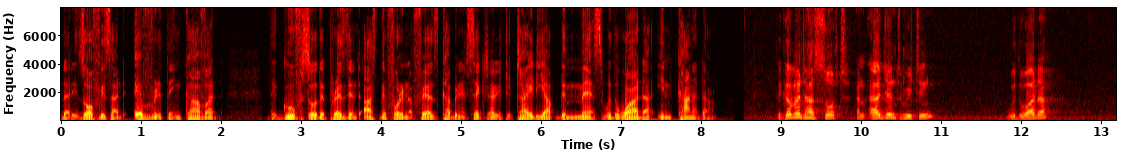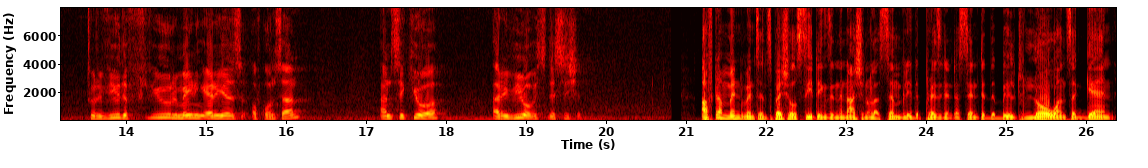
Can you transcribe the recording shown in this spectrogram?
that his office had everything covered. The goof saw the president ask the Foreign Affairs Cabinet Secretary to tidy up the mess with WADA in Canada. The government has sought an urgent meeting with WADA to review the few remaining areas of concern and secure a review of its decision. After amendments and special sittings in the National Assembly, the president assented the bill to law once again.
